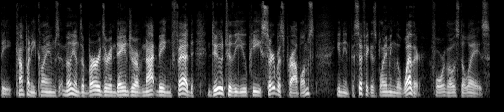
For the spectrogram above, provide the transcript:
The company claims millions of birds are in danger of not being fed due to the UP service problems. Union Pacific is blaming the weather for those delays.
